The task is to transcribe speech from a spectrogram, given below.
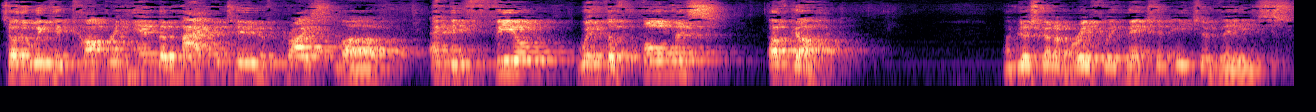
so that we could comprehend the magnitude of Christ's love and be filled with the fullness of God. I'm just going to briefly mention each of these,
